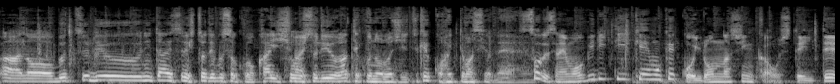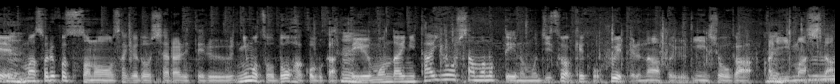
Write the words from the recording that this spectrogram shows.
あの物流に対する人手不足を解消するようなテクノロジーって結構入ってますよね、はい、そうですね。モビリティ系も結構いろんな進化をしていて、うん、まあ、それこそその先ほどおっしゃられてる荷物をどう運ぶかっていう問題に対応したものっていうのも実は結構増えてるなという印象がありました、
